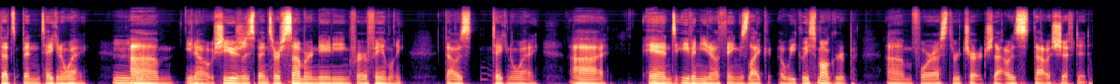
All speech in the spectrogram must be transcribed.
that's been taken away. Mhm. Um, you know, she usually spends her summer nannying for her family. That was taken away. Uh, and even, you know, things like a weekly small group um, for us through church, that was that was shifted.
